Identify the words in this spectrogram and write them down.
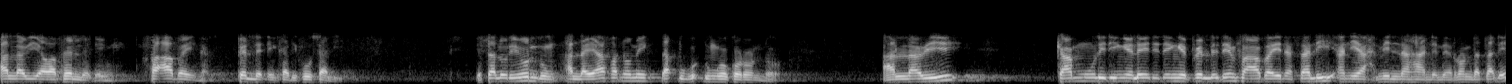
allah wi awa pelle ɗen fa abayna pelle ɗen kadi fof sali. Ɓe salori hon ɗum allah yaafano min ɗaɓɓu goɗɗungo ko ronɗo allah wi kammuli ɗin e leyɗe ɗen e pelle ɗen fa abayna sali an yahmilna ha nde min rondata ɗe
